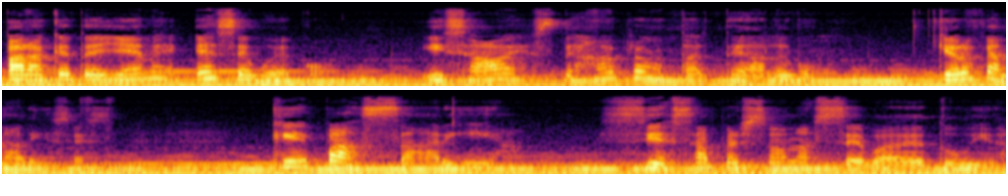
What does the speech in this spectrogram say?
para que te llene ese hueco. Y sabes, déjame preguntarte algo. Quiero que analices. ¿Qué pasaría si esa persona se va de tu vida?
